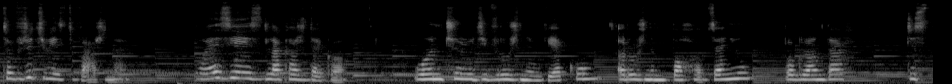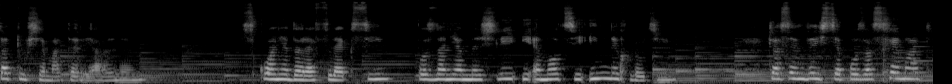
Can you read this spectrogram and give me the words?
co w życiu jest ważne. Poezja jest dla każdego. Łączy ludzi w różnym wieku, o różnym pochodzeniu, poglądach czy statusie materialnym. Skłania do refleksji, poznania myśli i emocji innych ludzi. Czasem wyjścia poza schemat,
